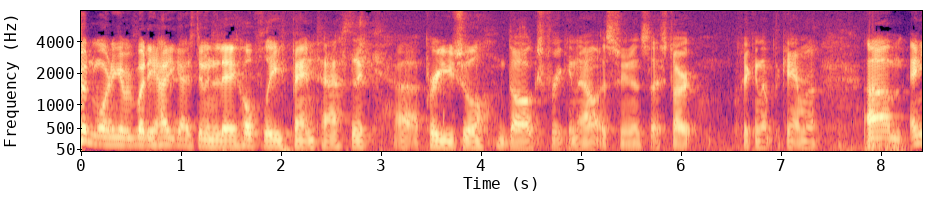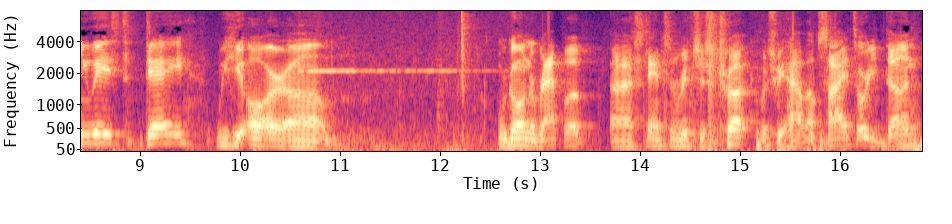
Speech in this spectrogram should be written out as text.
Good morning, everybody. How you guys doing today? Hopefully fantastic. Uh, per usual, dog's freaking out as soon as I start picking up the camera. Um, anyways, today we are um, we're going to wrap up uh, Stanton Rich's truck, which we have outside. It's already done,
